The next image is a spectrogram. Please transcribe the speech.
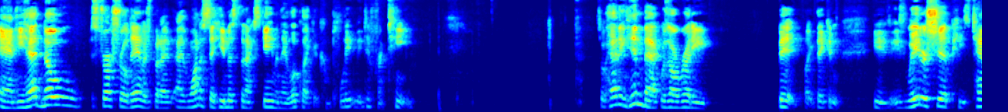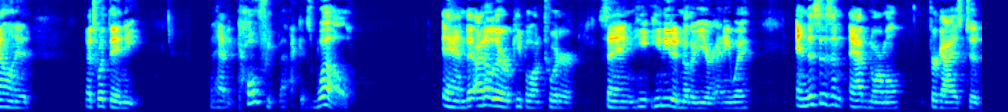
And he had no structural damage, but I, I want to say he missed the next game, and they looked like a completely different team. So having him back was already big. Like they can, he, he's leadership, he's talented. That's what they need. And having Kofi back as well. And I know there are people on Twitter saying he, he needed another year anyway. And this isn't abnormal for guys to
